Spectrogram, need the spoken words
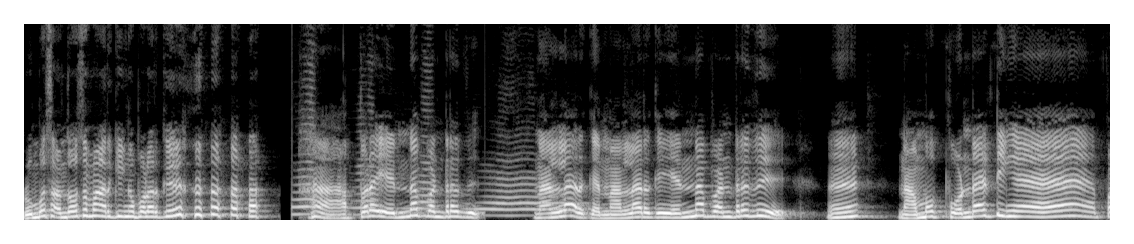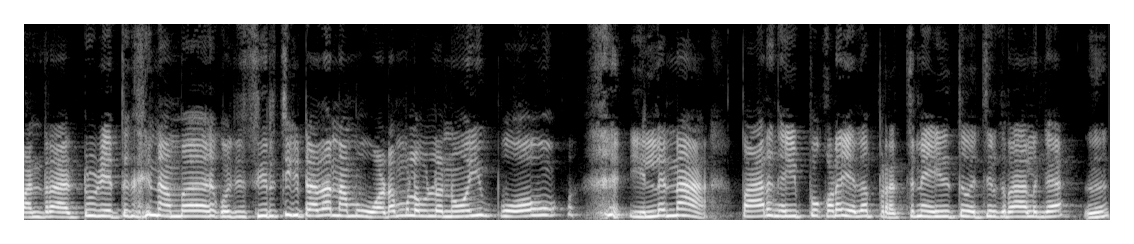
ரொம்ப சந்தோஷமா இருக்கீங்க போல இருக்கு. அப்புறம் என்ன பண்ணுறது நல்லா இருக்கு நல்லா இருக்கு. என்ன பண்ணுறது நம்ம பொண்டாட்டிங்க பண்ணுற அட்டுழியத்துக்கு நம்ம கொஞ்சம் சிரிச்சுக்கிட்டாதான் நம்ம உடம்புல உள்ள நோயும் போகும் இல்லைன்னா பாருங்க இப்போ கூட ஏதோ பிரச்சனை இழுத்து வச்சிருக்கிறாளுங்க. ம்,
